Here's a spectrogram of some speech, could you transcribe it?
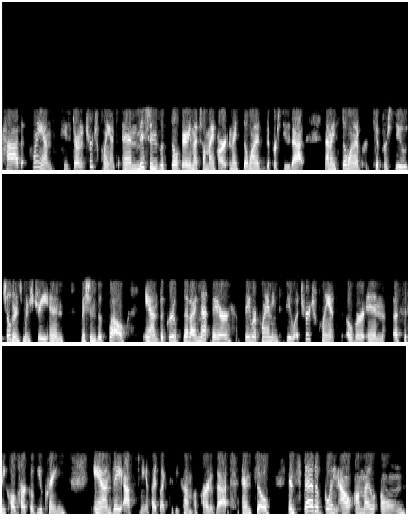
had plans to start a church plant and missions was still very much on my heart and I still wanted to pursue that and I still wanted to pursue children's ministry and missions as well. And the group that I met there, they were planning to do a church plant over in a city called Kharkov, Ukraine. And they asked me if I'd like to become a part of that. And so instead of going out on my own,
